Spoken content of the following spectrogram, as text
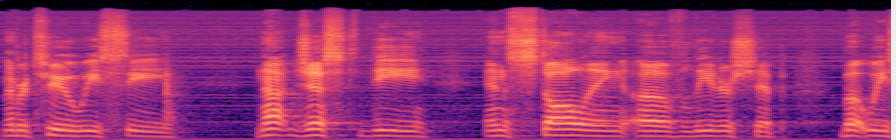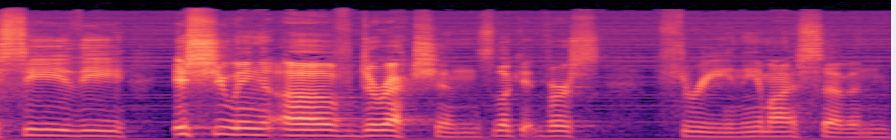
Number two, we see not just the installing of leadership, but we see the issuing of directions. Look at verse 3, Nehemiah 7.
